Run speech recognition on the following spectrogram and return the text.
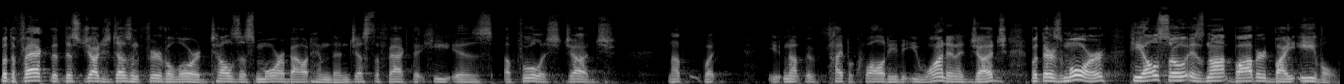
But the fact that this judge doesn't fear the Lord tells us more about him than just the fact that he is a foolish judge. Not what not the type of quality that you want in a judge, but there's more. He also is not bothered by evil.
